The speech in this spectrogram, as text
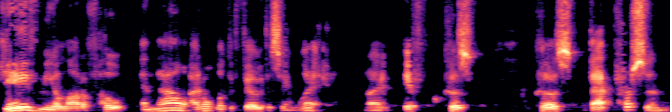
gave me a lot of hope. And now I don't look at failure the same way, right? If because because that person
